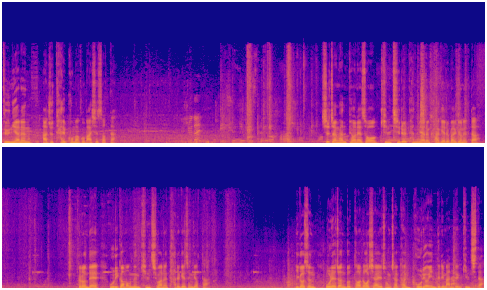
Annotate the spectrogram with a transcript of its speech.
드니아는 아주 달콤하고 맛있었다. 시장 한편에서 김치를 판매하는 가게를 발견했다. 그런데 우리가 먹는 김치와는 다르게 생겼다. 이것은 오래전부터 러시아에 정착한 고려인들이 만든 김치다.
